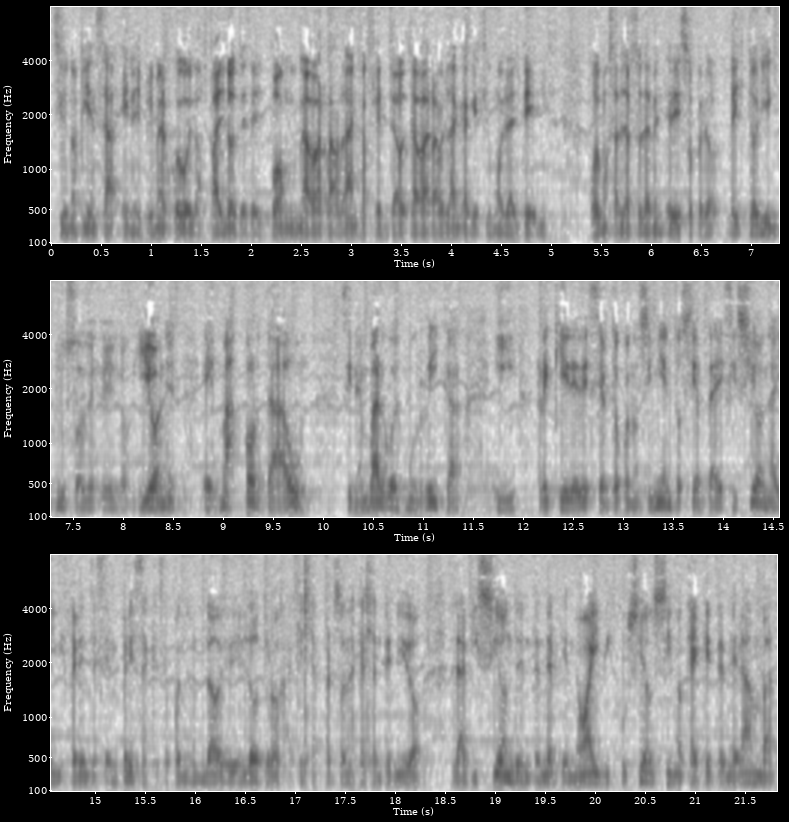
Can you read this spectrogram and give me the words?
si uno piensa en el primer juego de los palotes del Pong, una barra blanca frente a otra barra blanca que simula el tenis. Podemos hablar solamente de eso, pero la historia incluso desde los guiones es más corta aún. Sin embargo, es muy rica y requiere de cierto conocimiento, cierta decisión. Hay diferentes empresas que se ponen de un lado y del otro. Aquellas personas que hayan tenido la visión de entender que no hay discusión, sino que hay que tener ambas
